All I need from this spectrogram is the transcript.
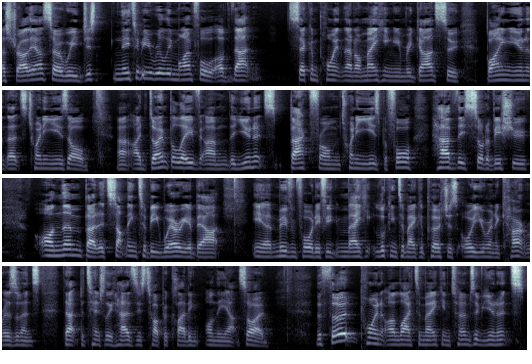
Australia. So we just need to be really mindful of that second point that I'm making in regards to buying a unit that's 20 years old. Uh, I don't believe um, the units back from 20 years before have this sort of issue on them, but it's something to be wary about. You know, moving forward, if you're make, looking to make a purchase or you're in a current residence that potentially has this type of cladding on the outside. The third point I'd like to make in terms of units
